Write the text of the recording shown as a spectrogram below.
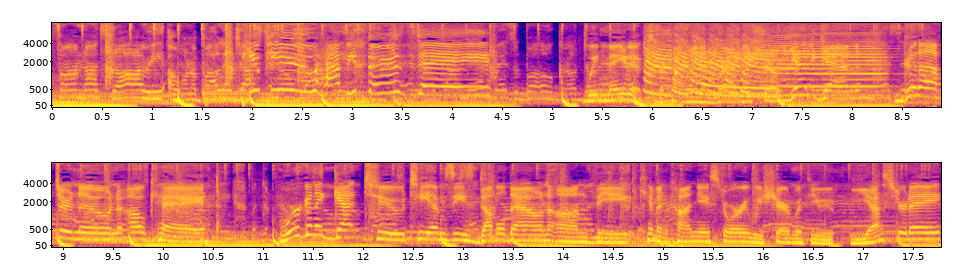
If I'm not sorry, I wanna apologize. Pew pew! Happy Thursday! We made it to the Colleen Bradley show yet again. Good afternoon. Okay. We're going to get to TMZ's double down on the Kim and Kanye story we shared with you yesterday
